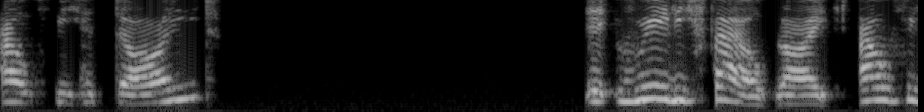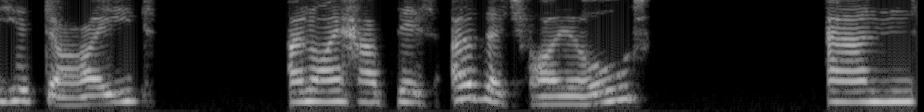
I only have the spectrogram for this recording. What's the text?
Alfie had died. It really felt like Alfie had died, and I have this other child. And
